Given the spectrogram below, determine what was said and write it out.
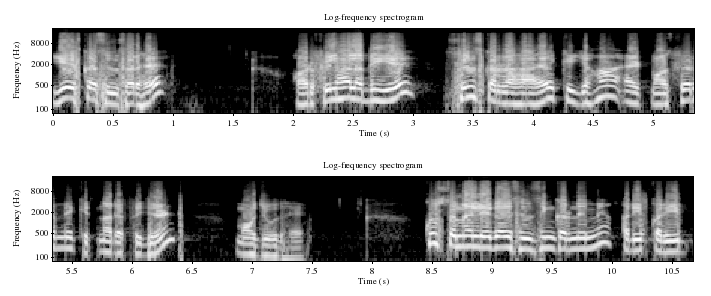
ये इसका सेंसर है और फ़िलहाल अभी ये सेंस कर रहा है कि यहाँ एटमॉस्फेयर में कितना रेफ्रिजरेंट मौजूद है। कुछ समय लेगा ये सेंसिंग करने में, करीब करीब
